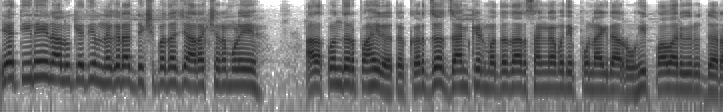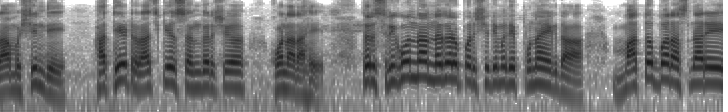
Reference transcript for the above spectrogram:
या तीनही तालुक्यातील नगराध्यक्षपदाच्या आरक्षणामुळे आपण जर पाहिलं तर कर्जत जामखेड मतदारसंघामध्ये पुन्हा एकदा रोहित पवार विरुद्ध राम शिंदे हा थेट राजकीय संघर्ष होणार आहे. तर श्रीगोंदा नगर परिषदेमध्ये पुन्हा एकदा मातब्बर असणारे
